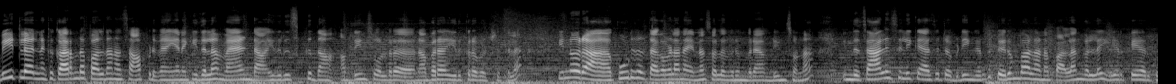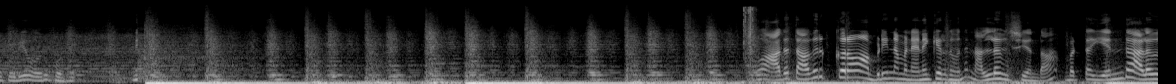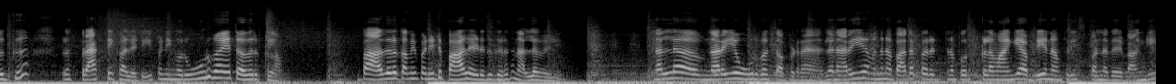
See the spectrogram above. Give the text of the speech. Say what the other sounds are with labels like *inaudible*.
வீட்டில் எனக்கு கறந்த பால் தான் நான் சாப்பிடுவேன். எனக்கு இதெல்லாம் வேண்டாம். இது ரிஸ்க் தான் அப்படின்னு சொல்கிற நபராக இருக்கிற பட்சத்தில் இன்னொரு கூடுதல் தகவலாக நான் என்ன சொல்ல விரும்புகிறேன் அப்படின்னு சொன்னால் இந்த சாலிசிலிக் ஆசிட் அப்படிங்கிறது பெரும்பாலான பழங்களில் இயற்கையாக இருக்கக்கூடிய ஒரு பொருள். ஓ! தவிர்க்கிறோம் அப்படின்னு நம்ம நினைக்கிறது வந்து நல்ல விஷயம் தான். பட் எந்த அளவுக்கு ப்ளஸ் பிராக்டிகாலிட்டி. இப்போ நீங்கள் ஒரு ஊறுகாயை தவிர்க்கலாம். இப்போ அதில் கம்மி பண்ணிவிட்டு பால் எடுத்துக்கிறது நல்ல வழி. நல்ல நிறைய ஊறுகாய் சாப்பிட்றேன் இல்லை நிறைய வந்து நான் பதப்படுத்தின பொருட்களை வாங்கி அப்படியே நான் ஃப்ரீஸ் பண்ணதை வாங்கி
